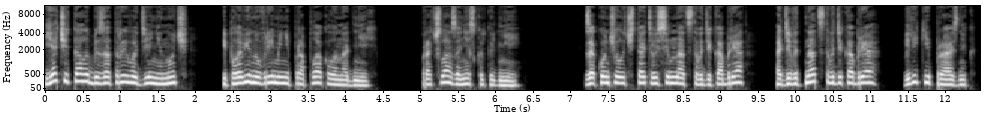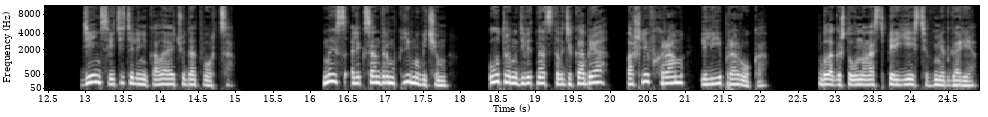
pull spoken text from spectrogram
Я читала без отрыва день и ночь и половину времени проплакала над ней. Прочла за несколько дней. Закончила читать 18 декабря, а 19 декабря — великий праздник, День святителя Николая Чудотворца. Мы с Александром Климовичем утром 19 декабря пошли в храм Ильи Пророка. Благо, что он у нас теперь есть в Медгоре.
